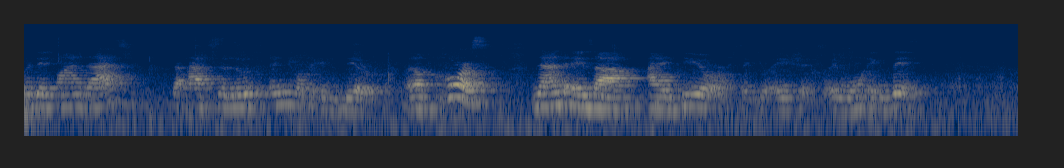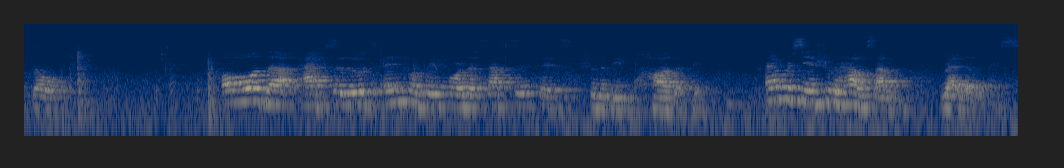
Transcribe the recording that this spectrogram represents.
we define that the absolute entropy is zero. But of course, that is an ideal situation, so it won't exist. So all the absolute entropy for the substances should be positive. Everything should have some randomness.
